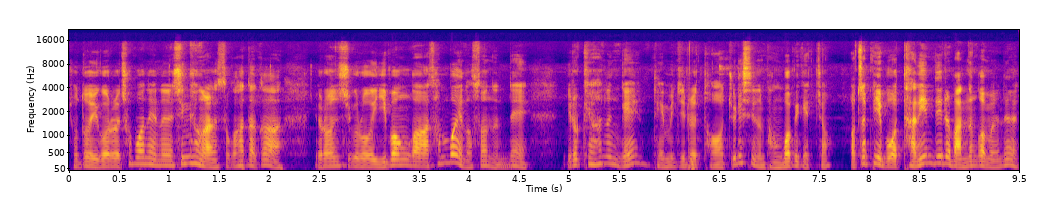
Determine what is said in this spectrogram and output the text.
저도 이거를 초반에는 신경을 안 쓰고 하다가 이런 식으로 2번과 3번에 넣었었는데 이렇게 하는 게 데미지를 더 줄일 수 있는 방법이겠죠. 어차피 뭐 단인 딜을 맞는 거면은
